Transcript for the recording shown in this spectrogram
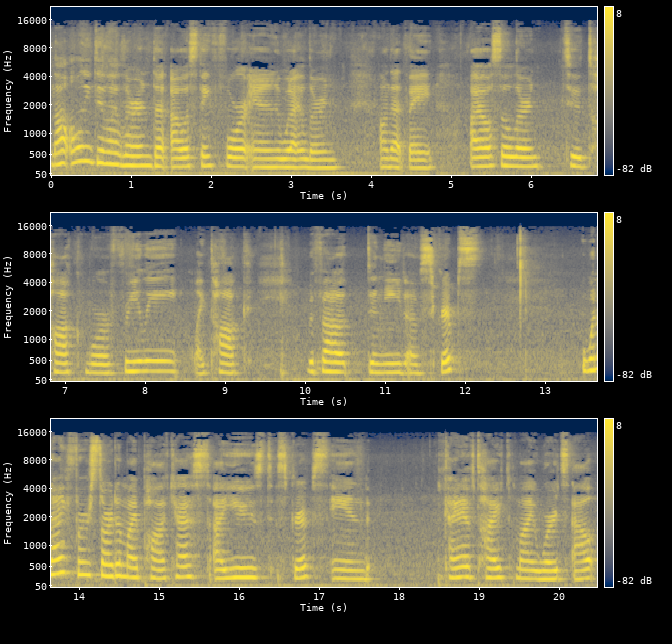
Not only did I learn that I was thankful for and what I learned on that day, I also learned to talk more freely, like talk without the need of scripts. When I first started my podcast, I used scripts and kind of typed my words out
